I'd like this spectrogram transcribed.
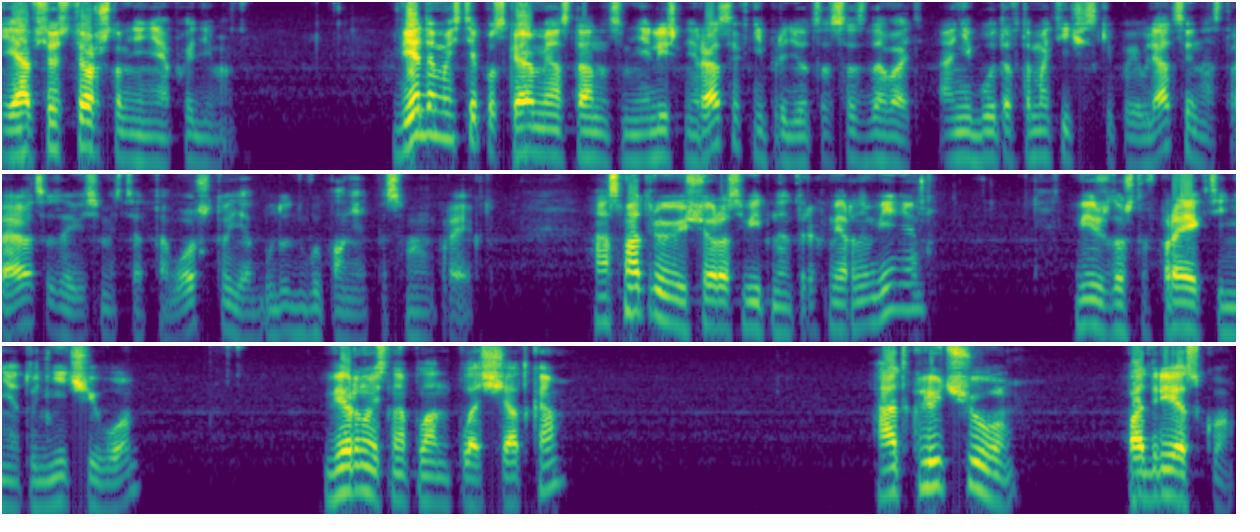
Я все стер, что мне необходимо. Ведомости пускай у меня останутся, мне лишний раз их не придется создавать. Они будут автоматически появляться и настраиваться в зависимости от того, что я буду выполнять по своему проекту. Осмотрю еще раз вид на трехмерном виде. Вижу то, что в проекте нету ничего. Вернусь на план площадка. Отключу подрезку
